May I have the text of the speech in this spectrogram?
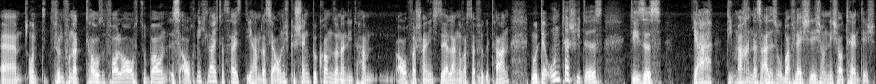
Ähm, und die 500.000 Follower aufzubauen ist auch nicht leicht. Das heißt, die haben das ja auch nicht geschenkt bekommen, sondern die haben auch wahrscheinlich sehr lange was dafür getan. Nur der Unterschied ist, dieses ja, die machen das alles oberflächlich und nicht authentisch.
